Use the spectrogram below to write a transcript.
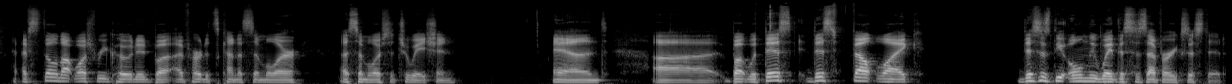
I've still not watched Recoded, but I've heard it's kind of similar a similar situation. And uh but with this this felt like this is the only way this has ever existed.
